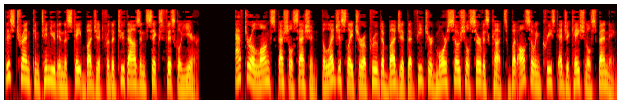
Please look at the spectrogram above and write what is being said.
This trend continued in the state budget for the 2006 fiscal year. After a long special session, the legislature approved a budget that featured more social service cuts but also increased educational spending.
